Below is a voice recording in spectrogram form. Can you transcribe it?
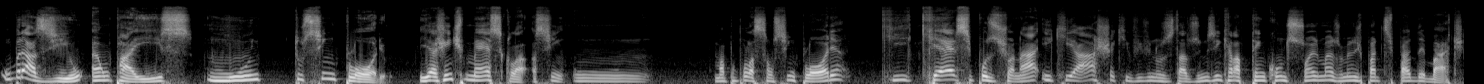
O Brasil é um país muito simplório. E a gente mescla, assim, um- uma população simplória que quer se posicionar e que acha que vive nos Estados Unidos em que ela tem condições mais ou menos de participar do debate.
